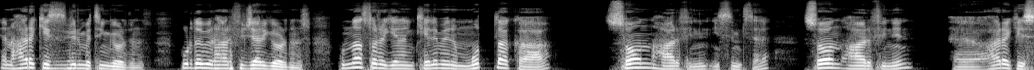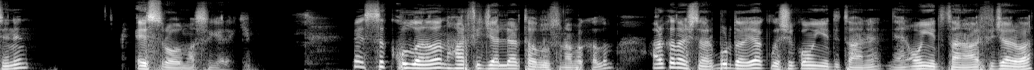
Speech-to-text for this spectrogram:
Yani hareketsiz bir metin gördünüz. Burada bir harfi cer gördünüz. Bundan sonra gelen kelimenin mutlaka son harfinin isimse son harfinin e, harekesinin esre olması gerek. Ve sık kullanılan harfi cerler tablosuna bakalım. Arkadaşlar burada yaklaşık 17 tane yani 17 tane harficer var.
